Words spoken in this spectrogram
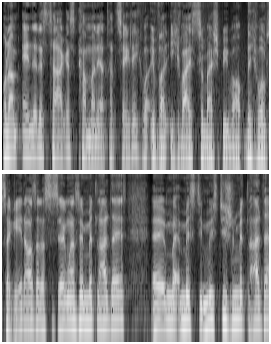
Und am Ende des Tages kann man ja tatsächlich, weil ich weiß zum Beispiel überhaupt nicht, worum es da geht, außer dass es irgendwas im Mittelalter ist, äh, im mysti- mystischen Mittelalter.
